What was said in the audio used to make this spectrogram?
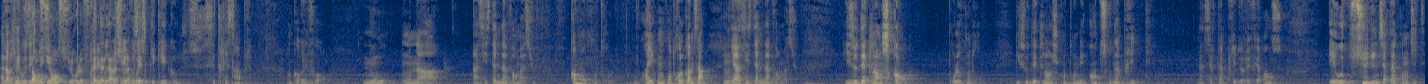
alors je vais vous tension sur le fret international. Je vais vous expliquer, comme c'est très simple. Encore une fois, nous, on a un système d'information. Comment on contrôle Vous croyez qu'on contrôle comme ça? Il y a un système d'information. Il se déclenche quand pour le contrôle? Il se déclenche quand on est en dessous d'un prix, d'un certain prix de référence, et au-dessus d'une certaine quantité.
